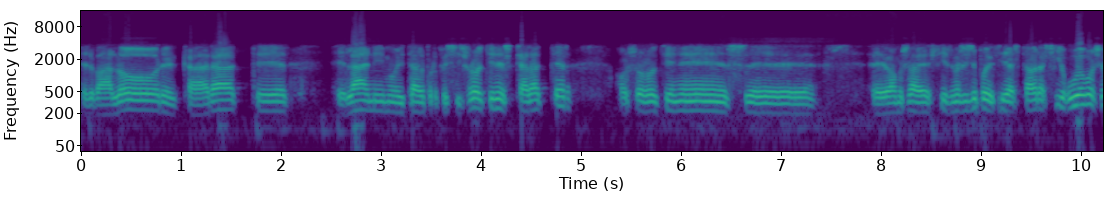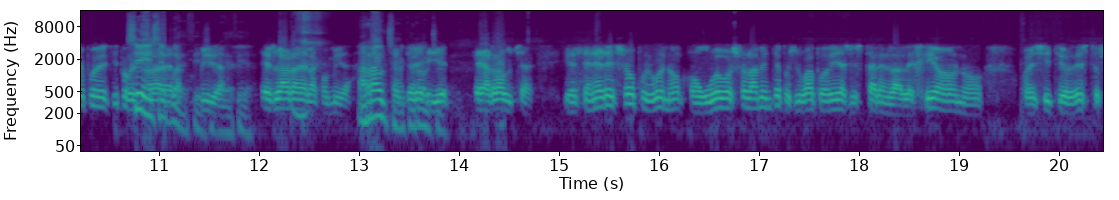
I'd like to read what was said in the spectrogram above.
El valor, el carácter, el ánimo y tal, porque si solo tienes carácter o solo tienes, eh, eh, vamos a decir, no sé si se puede decir hasta ahora, sí, huevo se puede decir porque es la hora de la comida. Es la hora de la comida. Arraucha, Arraucha. El tener eso, pues bueno, con huevos solamente, pues igual podrías estar en la Legión o, o en sitios de estos.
